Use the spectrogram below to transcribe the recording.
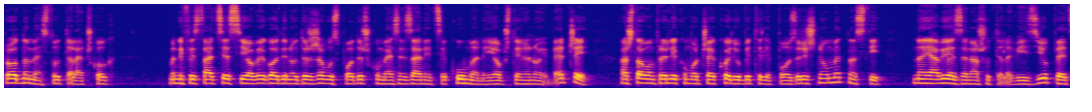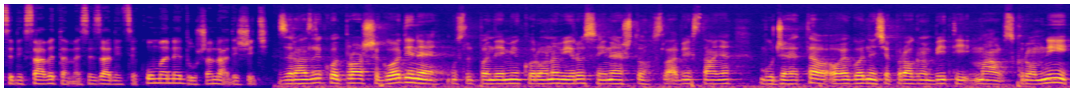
rodnom mestu Telečkog. Manifestacija se i ove godine održava uz podršku mesne zajednice Kumane i opštine Novi Bečej, a što ovom prilikom očekuje ljubitelje pozorišne umetnosti, najavio je za našu televiziju predsednik Saveta mesne zajednice Kumane Dušan Radišić. Za razliku od prošle godine, usled pandemije koronavirusa i nešto slabijeg stanja budžeta, ove godine će program biti malo skromniji,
